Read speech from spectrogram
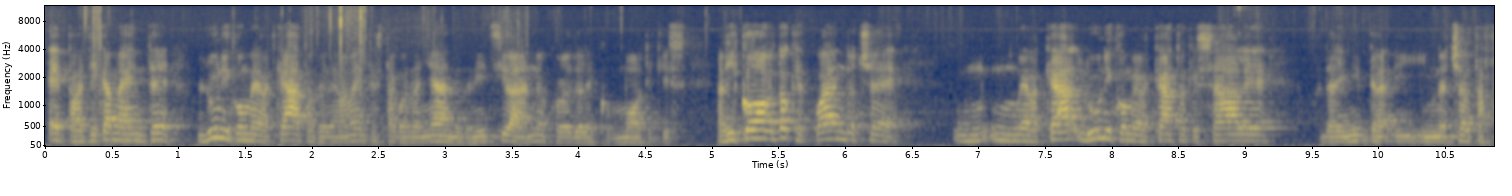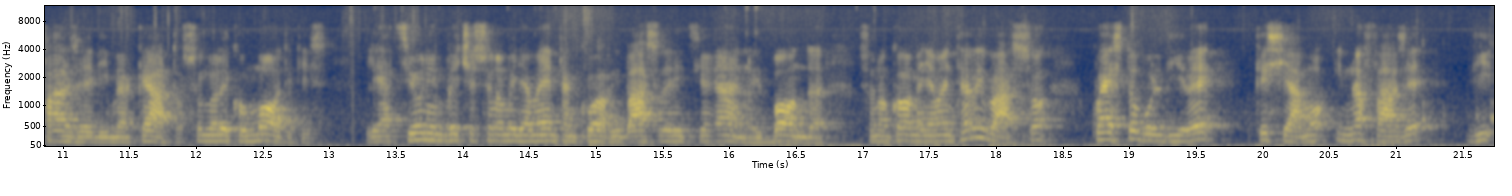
è praticamente l'unico mercato che veramente sta guadagnando da inizio anno, quello delle commodities. Ricordo che quando c'è mercato, l'unico mercato che sale da in, da, in una certa fase di mercato sono le commodities, le azioni invece sono mediamente ancora a ribasso da inizio anno, i bond sono ancora mediamente a ribasso, questo vuol dire che siamo in una fase di,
